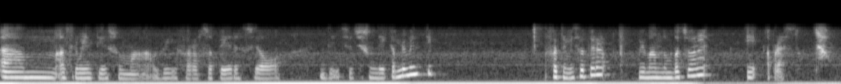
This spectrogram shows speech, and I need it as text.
Um, altrimenti insomma vi farò sapere se, ho, se ci sono dei cambiamenti. Fatemi sapere. Vi mando un bacione e a presto. Ciao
